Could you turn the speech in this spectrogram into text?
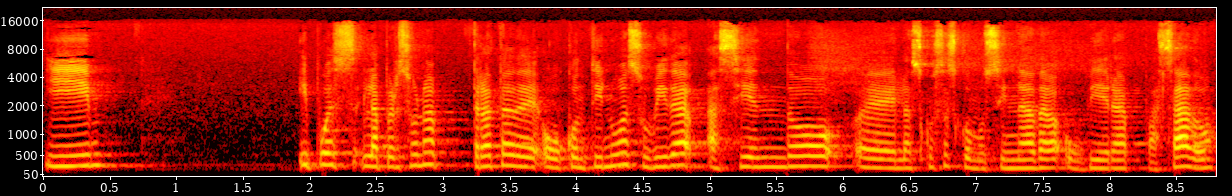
y, y pues la persona trata de o continúa su vida haciendo eh, las cosas como si nada hubiera pasado.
